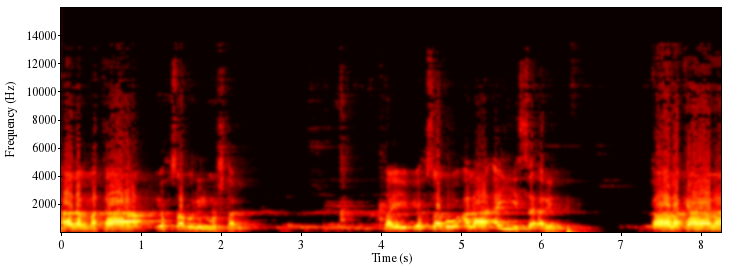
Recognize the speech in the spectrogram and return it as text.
hada almataac yuxsabu lilmushtari ayb yuxsabu calaa ayi sa'rin qaala kaana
